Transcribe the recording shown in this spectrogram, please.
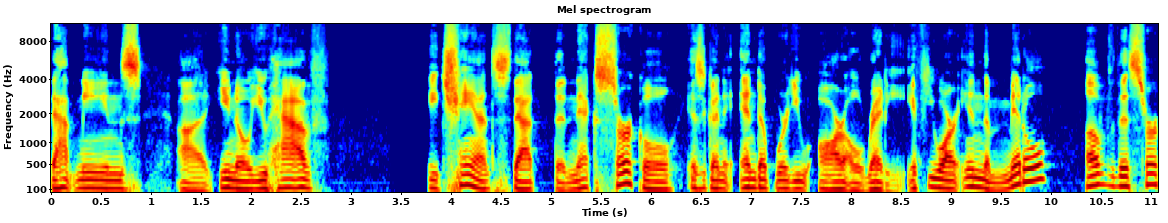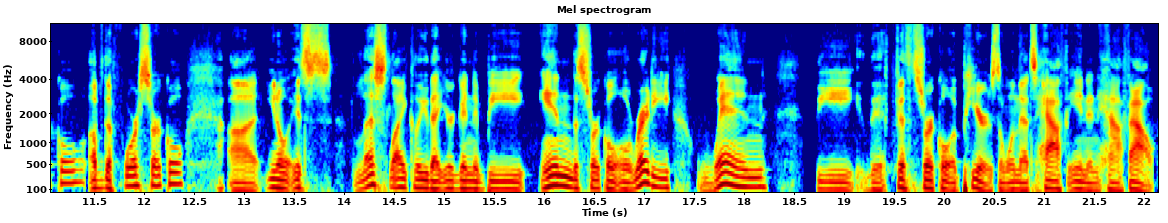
that means, uh, you know, you have a chance that the next circle is going to end up where you are already. If you are in the middle of this circle, of the fourth circle, uh, you know, it's less likely that you're going to be in the circle already when the the fifth circle appears the one that's half in and half out.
